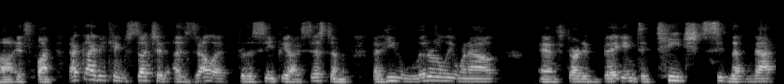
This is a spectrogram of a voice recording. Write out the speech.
Uh, it's fun. That guy became such a, a zealot for the CPI system that he literally went out and started begging to teach that, that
